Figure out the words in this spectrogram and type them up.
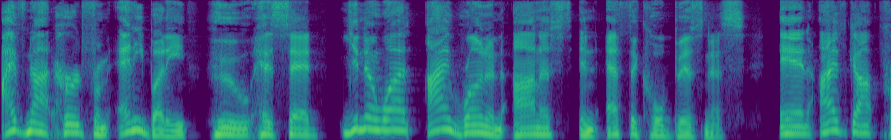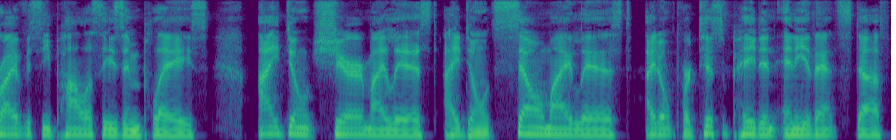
I've not heard from anybody who has said, you know what? I run an honest and ethical business and I've got privacy policies in place. I don't share my list. I don't sell my list. I don't participate in any of that stuff.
